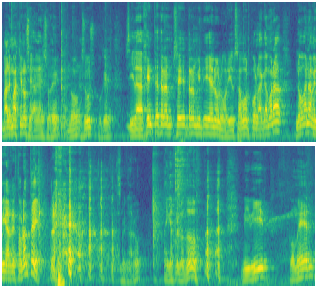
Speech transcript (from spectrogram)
vale más que no se haga eso, ¿eh? No. Jesús, porque si la gente se transmite el olor y el sabor por la cámara, no van a venir al restaurante. Hombre, claro, hay que hacerlo todo. Vivir, comer.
